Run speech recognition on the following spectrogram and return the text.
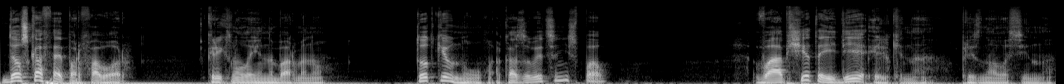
«Дос кафе, пор фавор!» — крикнула Инна бармену. Тот кивнул, оказывается, не спал. «Вообще-то идея Элькина», — призналась Инна.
